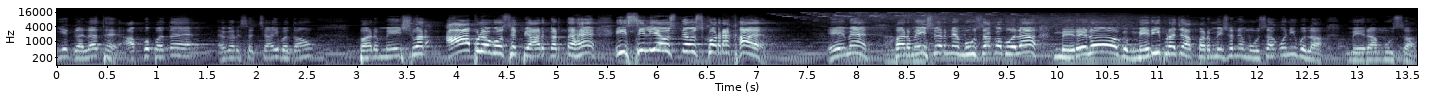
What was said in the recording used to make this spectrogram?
ये गलत है। आपको पता है अगर सच्चाई बताऊँ परमेश्वर आप लोगों से प्यार करता है इसीलिए उसने उसको रखा है. परमेश्वर ने मूसा को बोला मेरे लोग मेरी प्रजा। परमेश्वर ने मूसा को नहीं बोला मेरा मूसा।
